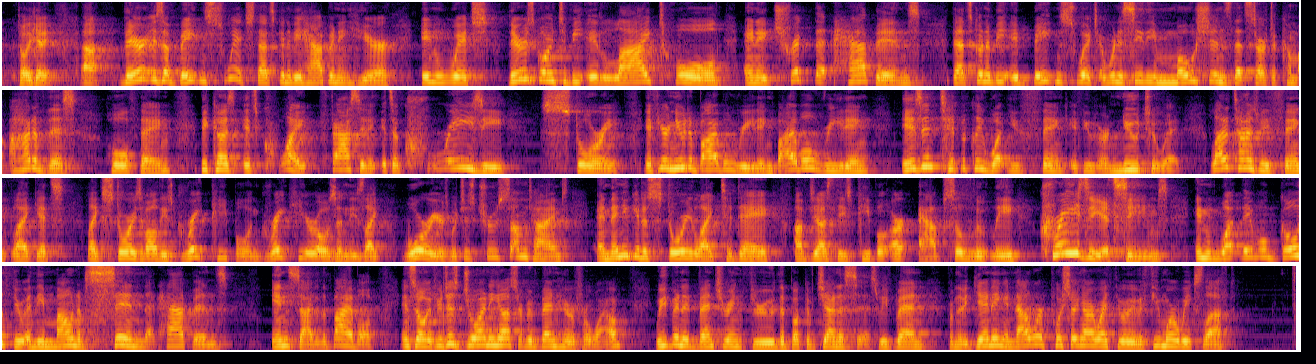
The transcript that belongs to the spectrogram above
totally kidding. Uh, there is a bait and switch that's going to be happening here in which there's going to be a lie told and a trick that happens that's going to be a bait and switch. And we're going to see the emotions that start to come out of this whole thing because it's quite fascinating. It's a crazy story. If you're new to Bible reading, Bible reading isn't typically what you think if you are new to it. A lot of times we think like it's like stories of all these great people and great heroes and these like warriors, which is true sometimes. And then you get a story like today of just these people are absolutely crazy, it seems, in what they will go through and the amount of sin that happens inside of the Bible. And so if you're just joining us or haven't been here for a while, we've been adventuring through the book of Genesis. We've been from the beginning and now we're pushing our way through. We have a few more weeks left.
